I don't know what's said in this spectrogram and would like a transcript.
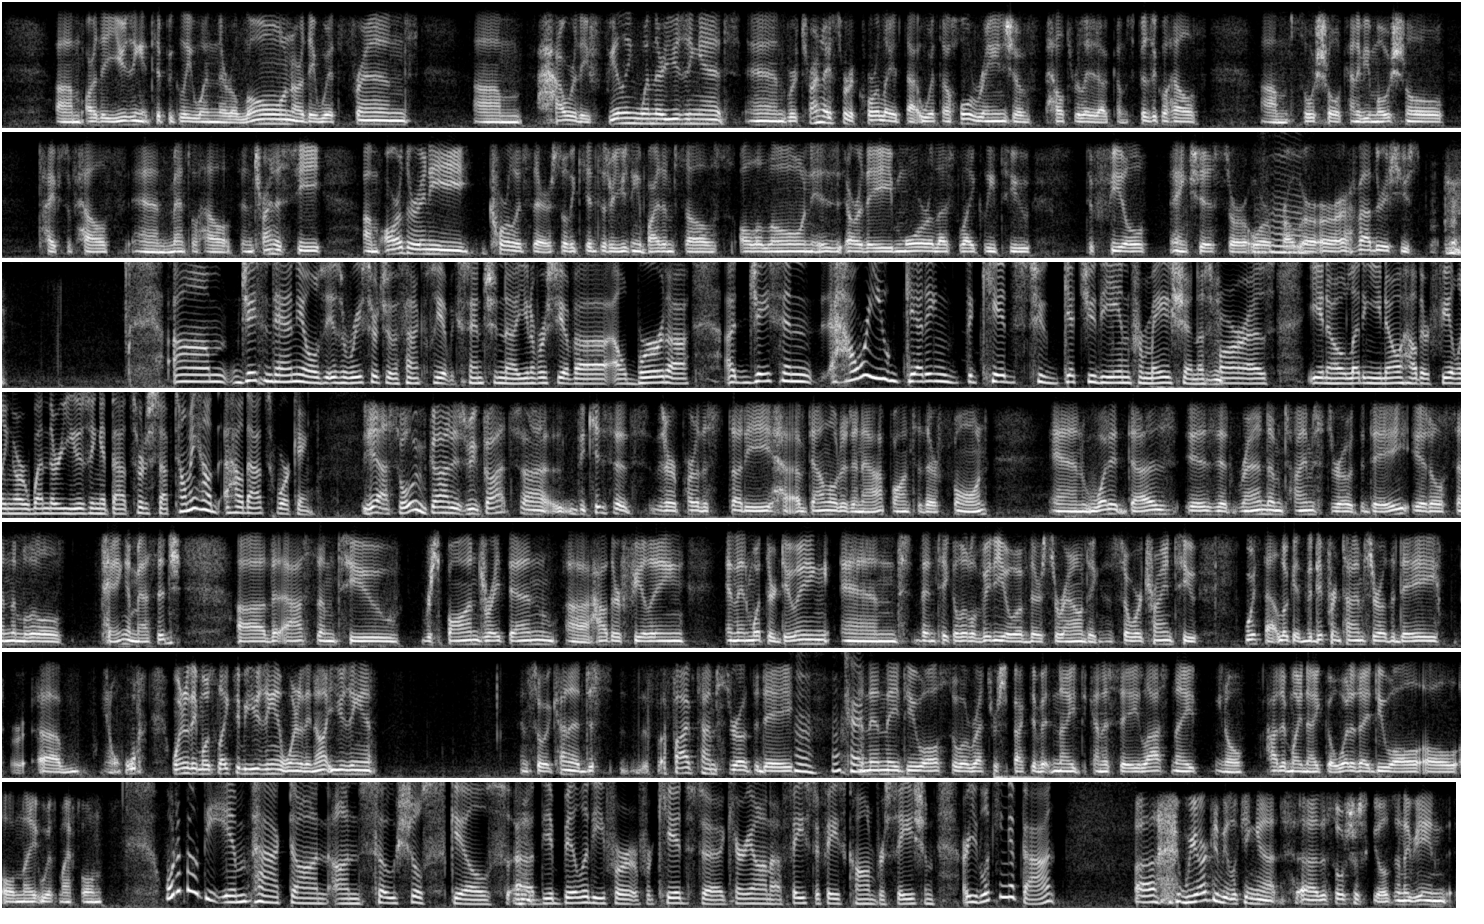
Um, are they using it typically when they're alone? Are they with friends? Um, how are they feeling when they're using it? And we're trying to sort of correlate that with a whole range of health-related outcomes: physical health, um, social, kind of emotional types of health, and mental health, and trying to see. Um, are there any correlates there? So the kids that are using it by themselves, all alone, is are they more or less likely to to feel anxious or or, mm-hmm. or, or have other issues. Um, Jason Daniels is a researcher at the Faculty of Extension, uh, University of uh, Alberta. Uh, Jason, how are you getting the kids to get you the information as mm-hmm. far as you know, letting you know how they're feeling or when they're using it, that sort of stuff? Tell me how how that's working. Yeah, so what we've got is we've got uh, the kids that, that are part of the study have downloaded an app onto their phone and what it does is at random times throughout the day, it'll send them a little ping, a message uh, that asks them to respond right then, uh, how they're feeling, and then what they're doing, and then take a little video of their surroundings. And so we're trying to, with that, look at the different times throughout the day. Or, um, you know, when are they most likely to be using it? When are they not using it? And so it kind of just five times throughout the day. Hmm, okay. And then they do also a retrospective at night to kind of say, last night, you know, how did my night go? What did I do all, all, all night with my phone? What about the impact on, on social skills, mm-hmm. uh, the ability for, for kids to carry on a face to face conversation? Are you looking at that? Uh, we are going to be looking at uh, the social skills, and again,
